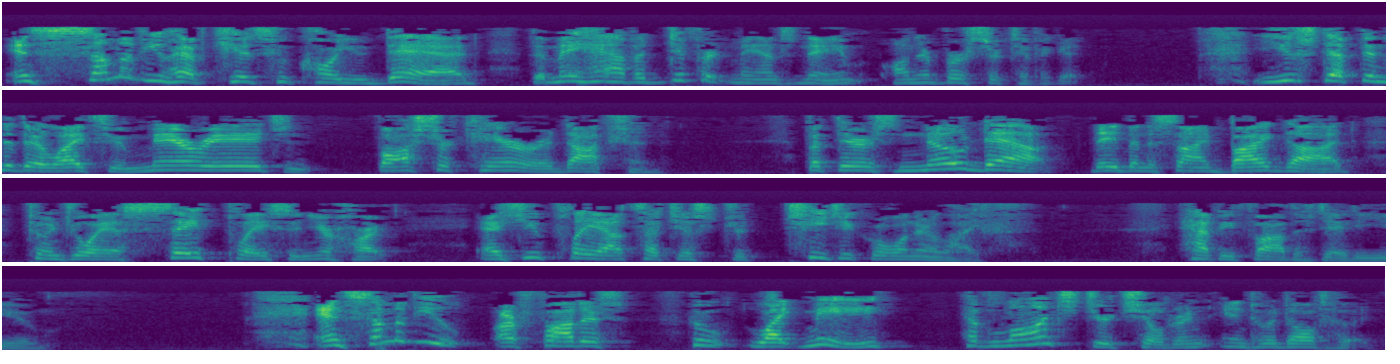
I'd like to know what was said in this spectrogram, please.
And some of you have kids who call you dad that may have a different man's name on their birth certificate. You stepped into their life through marriage and foster care or adoption. But there's no doubt they've been assigned by God to enjoy a safe place in your heart as you play out such a strategic role in their life. Happy Father's Day to you. And some of you are fathers who, like me, have launched your children into adulthood.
